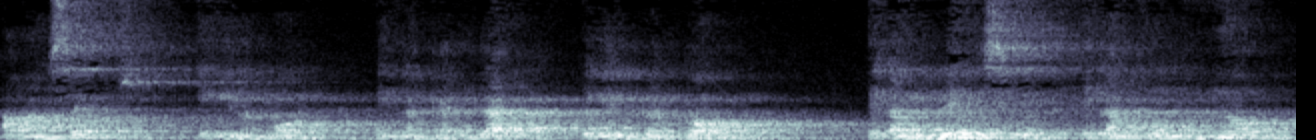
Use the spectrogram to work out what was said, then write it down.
avancemos en el amor, en la caridad, en el perdón, en la vivencia, en la comunión,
